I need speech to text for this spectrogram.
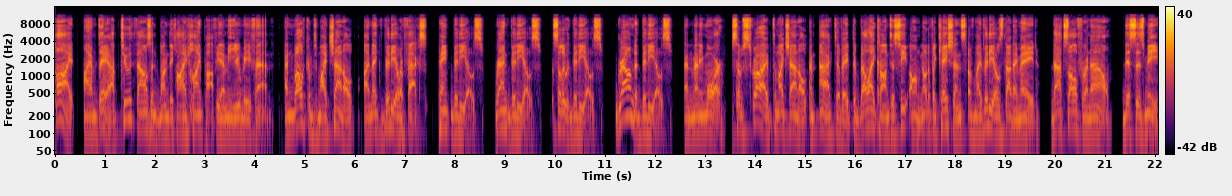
Hi, I am Dayab2001 the Hi Hi Puffy Yumi fan, and welcome to my channel, I make video effects, paint videos, rant videos, salute videos, grounded videos, and many more. Subscribe to my channel and activate the bell icon to see all notifications of my videos that I made. That's all for now, this is me,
